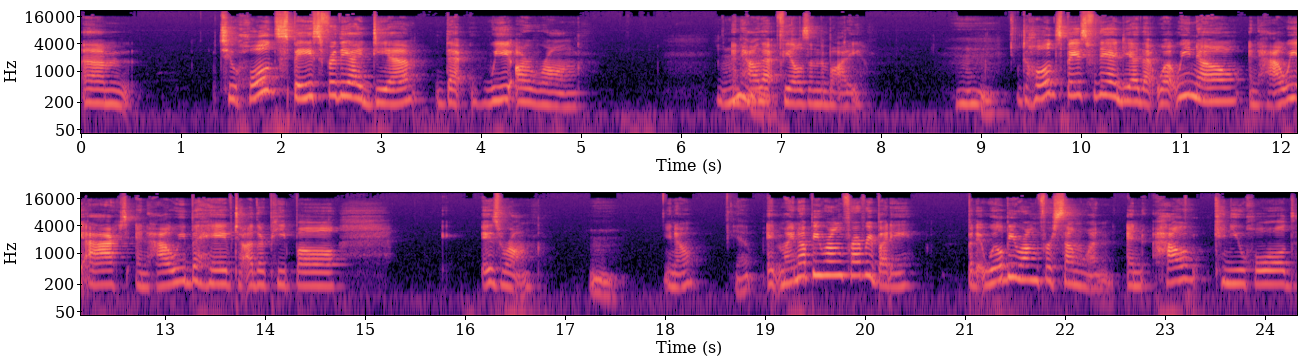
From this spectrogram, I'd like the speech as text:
um, to hold space for the idea that we are wrong, and how that feels in the body. To hold space for the idea that what we know and how we act and how we behave to other people is wrong. You know, yep. it might not be wrong for everybody, but it will be wrong for someone. And how can you hold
